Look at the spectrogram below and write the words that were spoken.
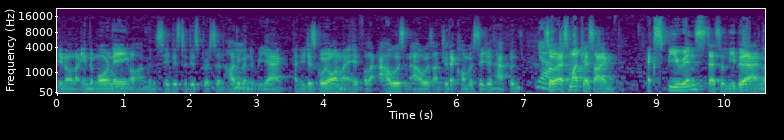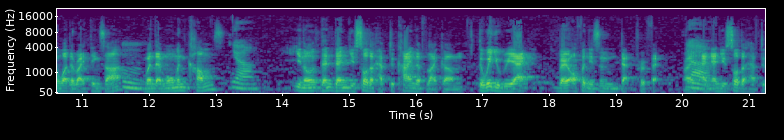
you know, like in the morning, oh, I'm going to say this to this person. How are they Mm. going to react? And you just go on my head for like hours and hours until that conversation happens. Yeah. So as much as I'm experienced as a leader, and I know what the right things are. Mm. When that moment comes, Yeah. you know, then then you sort of have to kind of like um the way you react very often isn't that perfect, right? Yeah. And and you sort of have to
